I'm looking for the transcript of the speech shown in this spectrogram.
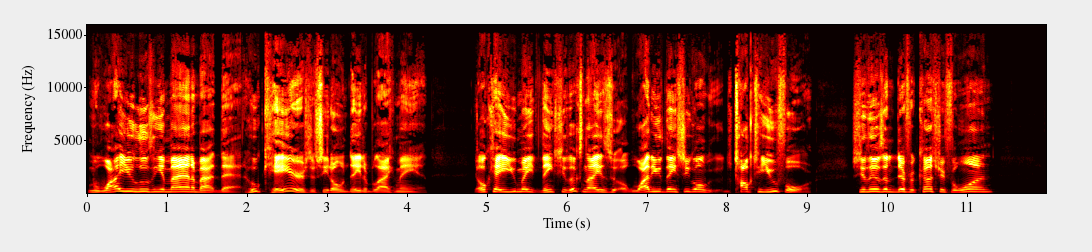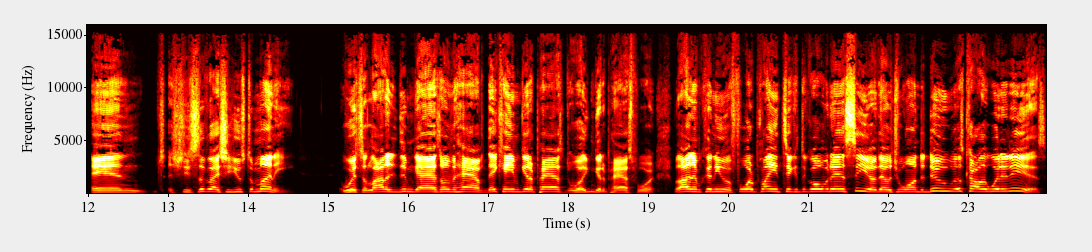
Why are you losing your mind about that? Who cares if she don't date a black man? Okay, you may think she looks nice. Why do you think she gonna talk to you for? She lives in a different country for one, and she looks like she used to money, which a lot of them guys don't even have. They can't even get a pass. Well, you can get a passport. But a lot of them couldn't even afford a plane ticket to go over there and see her. If that's what you wanted to do. Let's call it what it is.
